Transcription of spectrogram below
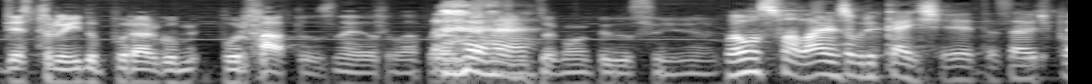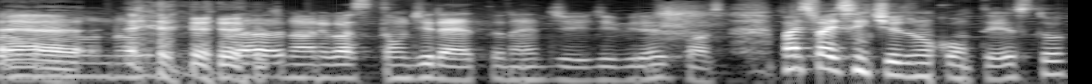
destruído por, por fatos, né? Sei lá, alguma coisa assim. Né? Vamos falar sobre caixeta, sabe? Tipo, é... não, não, não, não, é um negócio tão direto, né? De, de vídeo resposta. Mas faz sentido no contexto.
